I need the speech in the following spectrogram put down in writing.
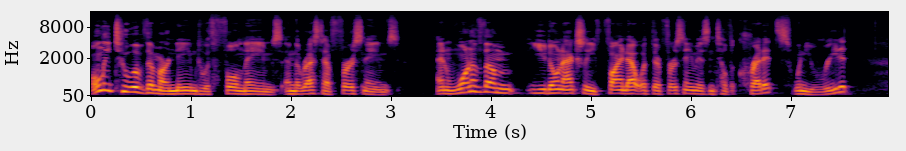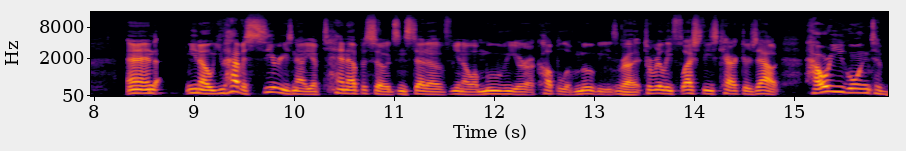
only two of them are named with full names, and the rest have first names. And one of them, you don't actually find out what their first name is until the credits when you read it. And you know, you have a series now. You have ten episodes instead of you know a movie or a couple of movies Right. to really flesh these characters out. How are you going to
